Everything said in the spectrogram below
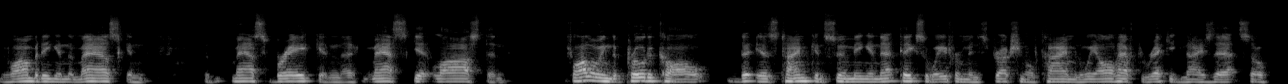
vomiting in the mask and the masks break and the masks get lost and following the protocol is time consuming and that takes away from instructional time and we all have to recognize that. So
